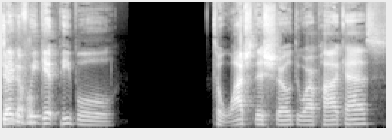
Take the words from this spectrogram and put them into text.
think if we get people to watch this show through our podcast,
